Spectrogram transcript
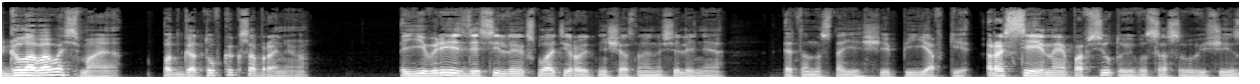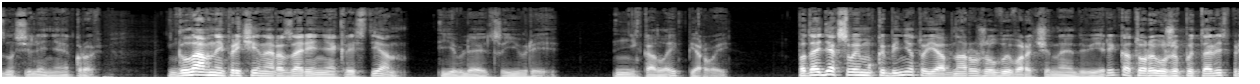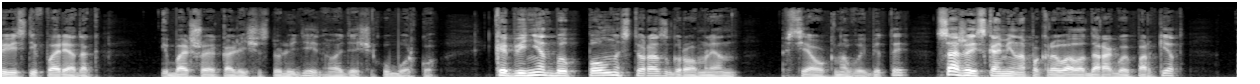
Глава восьмая. Подготовка к собранию. Евреи здесь сильно эксплуатируют несчастное население. Это настоящие пиявки, рассеянные повсюду и высасывающие из населения кровь. Главной причиной разорения крестьян являются евреи. Николай I. Подойдя к своему кабинету, я обнаружил вывороченные двери, которые уже пытались привести в порядок, и большое количество людей, наводящих уборку. Кабинет был полностью разгромлен. Все окна выбиты. Сажа из камина покрывала дорогой паркет.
